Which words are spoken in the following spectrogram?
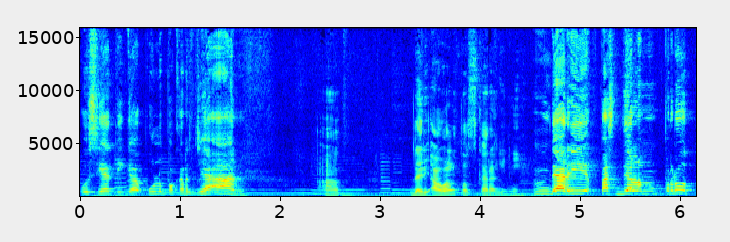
Usia 30 pekerjaan. Ah, dari awal atau sekarang ini? Hmm, dari pas dalam perut.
